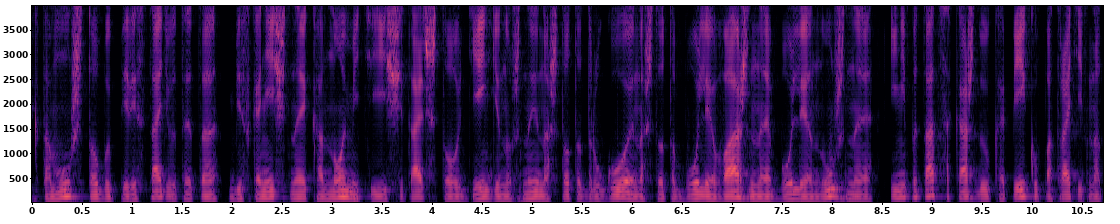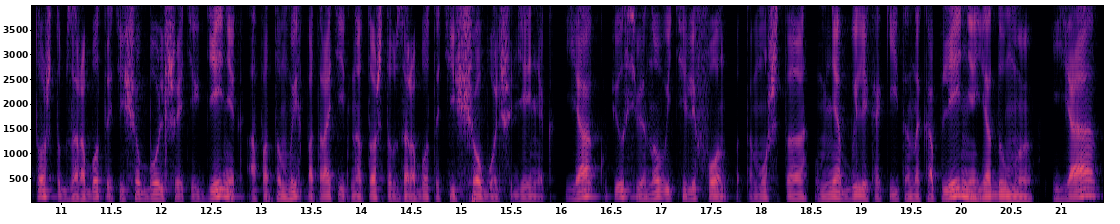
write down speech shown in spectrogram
к тому, чтобы перестать вот это бесконечно экономить и считать, что деньги нужны на что-то другое, на что-то более важное, более нужное, и не пытаться каждую копейку потратить на то, чтобы заработать еще больше этих денег, а потом их потратить на то, чтобы заработать еще больше денег. Я купил себе новый телефон, потому что у меня были какие-то накопления, я думаю, я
